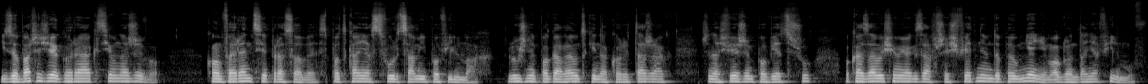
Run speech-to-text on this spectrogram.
i zobaczyć jego reakcję na żywo. Konferencje prasowe, spotkania z twórcami po filmach, luźne pogawędki na korytarzach czy na świeżym powietrzu okazały się jak zawsze świetnym dopełnieniem oglądania filmów.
